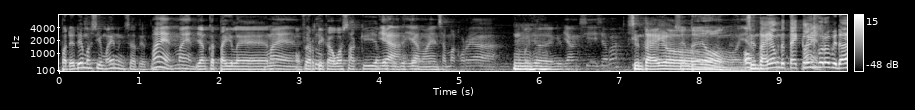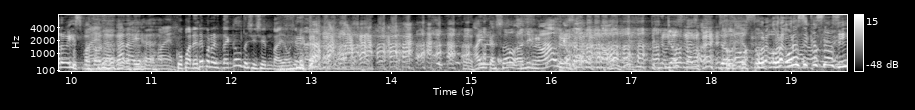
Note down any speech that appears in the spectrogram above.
Pak Dede masih main yang saat itu. Main, main. Yang ke Thailand, Main. over Itu- di Kawasaki yang Iya, gitu-gitu. iya main sama Korea. Oh, iya, yang gitu. Yang si siapa? Sintayong. Sintayong. Oh, iya. Sintayong the tackling Main. ku Robi Darwis patona kan Itu aya. main. Ku Pak Dede pernah di tackle tuh si Sintayong. Sintayong. Aing kesel, anjing naon kesel. Jauh kesel. Orang orang orang sih kesel sih.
